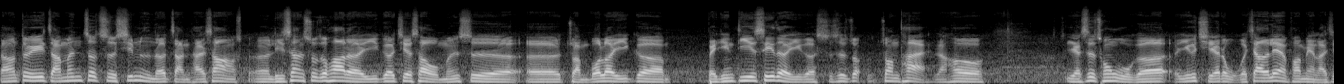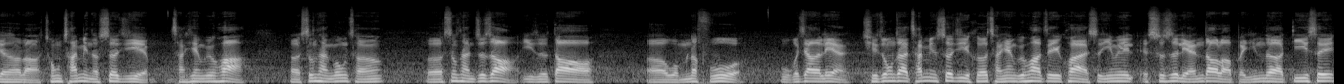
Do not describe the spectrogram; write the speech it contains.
然后对于咱们这次西门子的展台上，呃，离散数字化的一个介绍，我们是呃转播了一个北京 DEC 的一个实施状状态，然后也是从五个一个企业的五个价值链方面来介绍的，从产品的设计、产线规划、呃生产工程、呃生产制造，一直到呃我们的服务。五个价值链，其中在产品设计和产线规划这一块，是因为实时连到了北京的 DEC，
